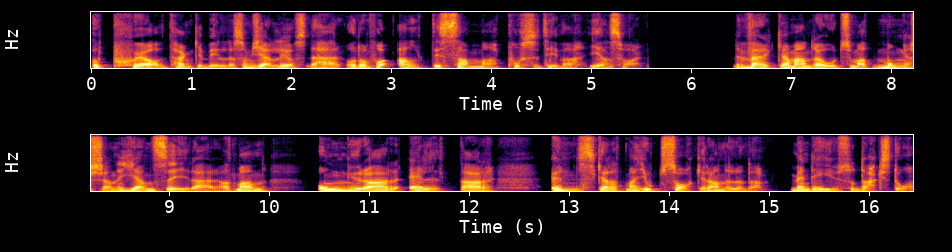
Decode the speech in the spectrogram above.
uppsjö av tankebilder som gäller just det här och de får alltid samma positiva gensvar. Det verkar med andra ord som att många känner igen sig i det här, att man ångrar, ältar, önskar att man gjort saker annorlunda. Men det är ju så dags då.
